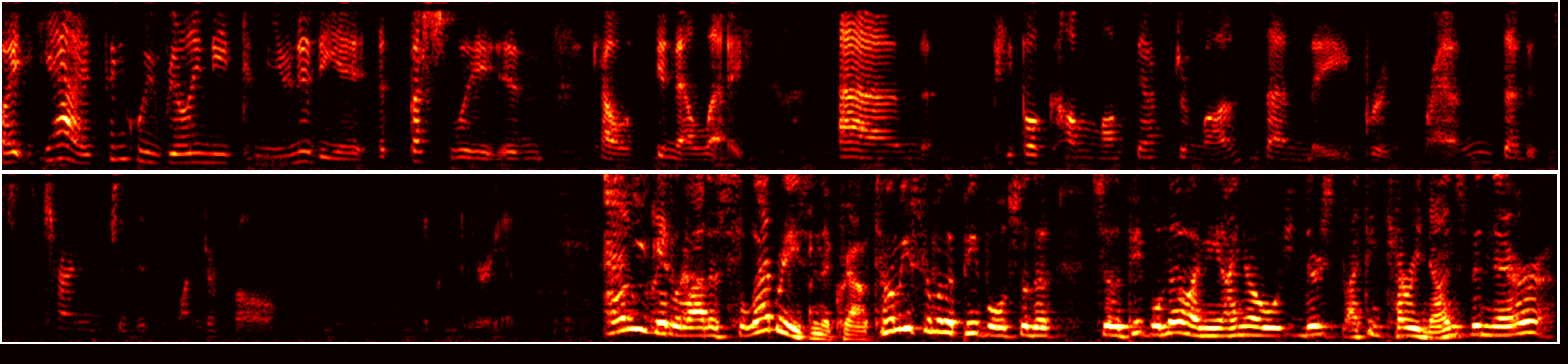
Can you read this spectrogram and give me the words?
but yeah, I think we really need community, especially in Cal in LA, and people come month after month and they bring friends, and it's just turned into this wonderful experience. And you get a lot of celebrities in the crowd. Tell me some of the people, so the so the people know. I mean, I know there's. I think Terry Nunn's been there.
